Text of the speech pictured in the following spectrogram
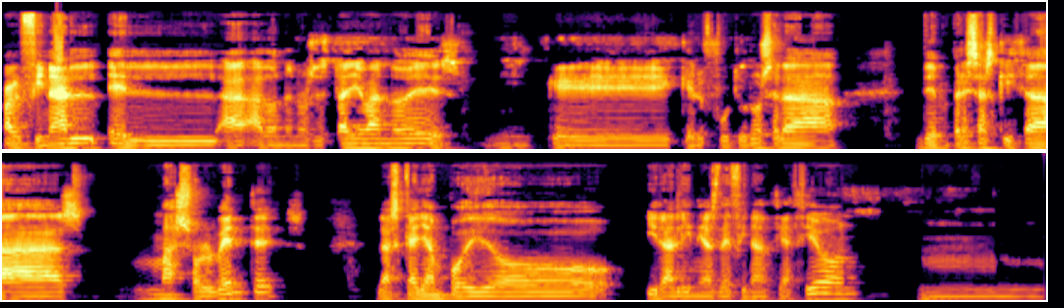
al final, el, a, donde nos está llevando es que, el futuro será de empresas quizás más solventes, las que hayan podido ir a líneas de financiación, mm,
